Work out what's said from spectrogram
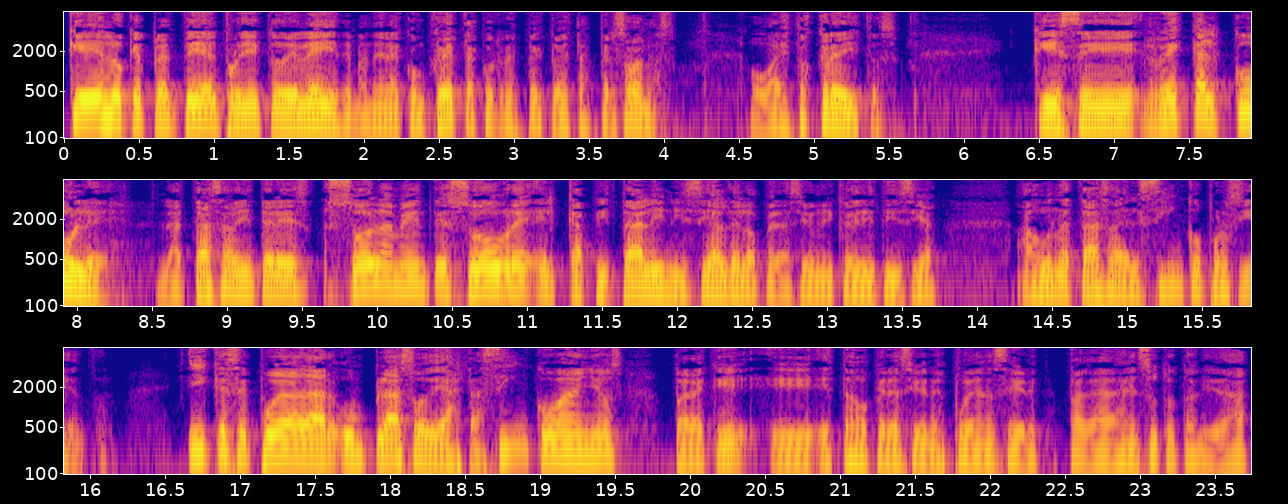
¿Qué es lo que plantea el proyecto de ley de manera concreta con respecto a estas personas? O a estos créditos, que se recalcule la tasa de interés solamente sobre el capital inicial de la operación crediticia a una tasa del 5% y que se pueda dar un plazo de hasta 5 años para que eh, estas operaciones puedan ser pagadas en su totalidad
